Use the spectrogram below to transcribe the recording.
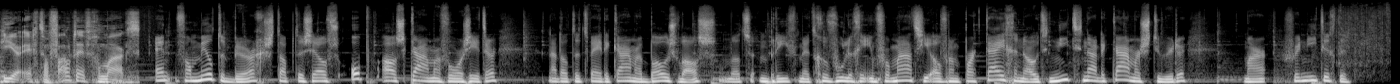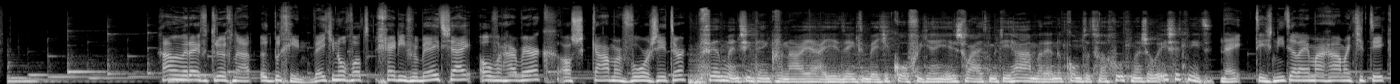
hier echt een fout heeft gemaakt. En Van Miltenburg stapte zelfs op als Kamervoorzitter nadat de Tweede Kamer boos was omdat ze een brief met gevoelige informatie over een partijgenoot niet naar de Kamer stuurde, maar vernietigde. Gaan we weer even terug naar het begin. Weet je nog wat Gerdy Verbeet zei over haar werk als Kamervoorzitter? Veel mensen denken van nou ja, je drinkt een beetje koffie en je zwaait met die hamer en dan komt het wel goed, maar zo is het niet. Nee, het is niet alleen maar hamertje tik.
